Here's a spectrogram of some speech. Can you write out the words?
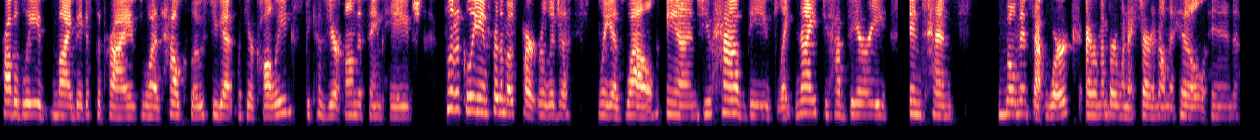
probably my biggest surprise was how close you get with your colleagues because you're on the same page politically and for the most part religiously as well. And you have these late nights, you have very intense moments at work. I remember when I started on the Hill in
